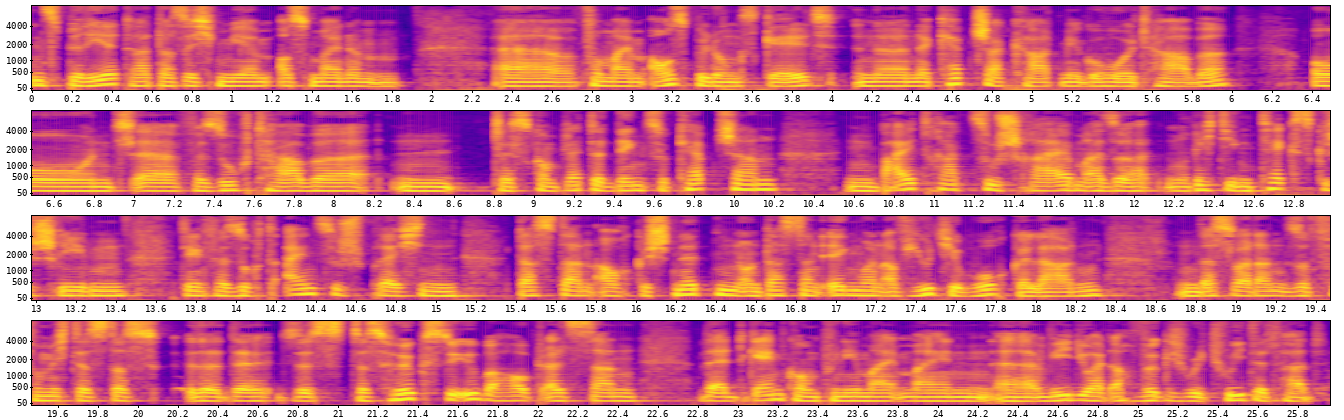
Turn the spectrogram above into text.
inspiriert hat, dass ich mir aus meinem äh, von meinem Ausbildungsgeld eine, eine Capture Card mir geholt habe und äh, versucht habe, das komplette Ding zu capturen, einen Beitrag zu schreiben, also einen richtigen Text geschrieben, den versucht einzusprechen, das dann auch geschnitten und das dann irgendwann auf YouTube hochgeladen. Und das war dann so für mich das das äh, das, das höchste überhaupt, als dann That Game Company mein, mein äh, Video halt auch wirklich retweetet hat.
